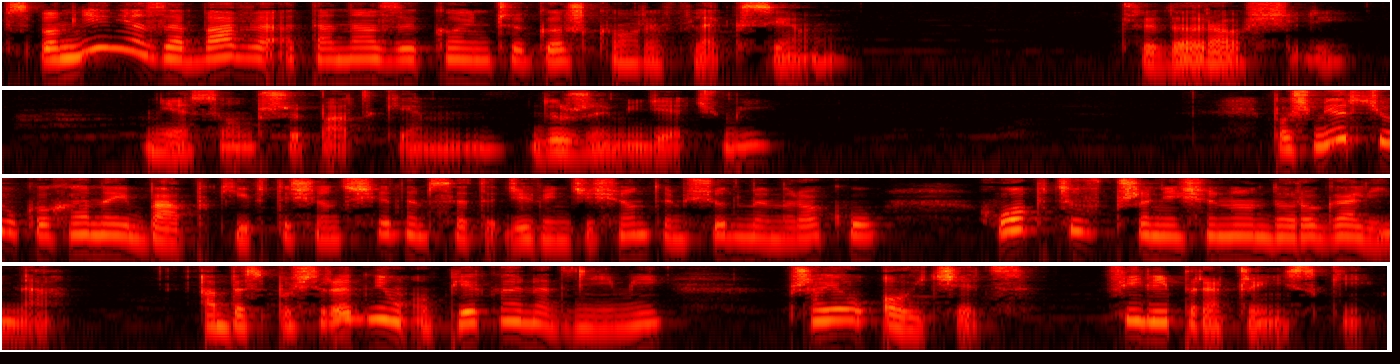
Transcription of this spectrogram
Wspomnienia zabawy Atanazy kończy gorzką refleksją. Czy dorośli nie są przypadkiem dużymi dziećmi? Po śmierci ukochanej babki w 1797 roku chłopców przeniesiono do Rogalina, a bezpośrednią opiekę nad nimi przejął ojciec, Filip Raczyński.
